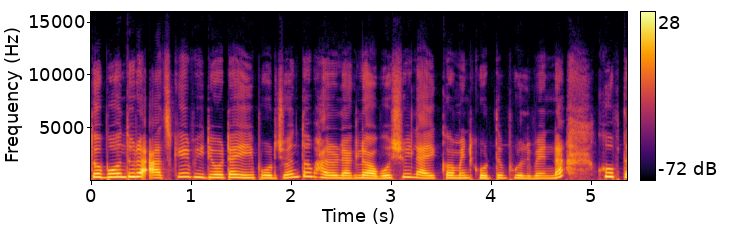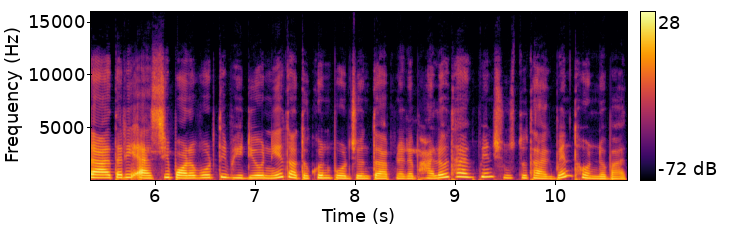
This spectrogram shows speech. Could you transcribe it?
তো বন্ধুরা, আজকের ভিডিওটা এই পর্যন্ত। ভালো লাগলে অবশ্যই লাইক কমেন্ট করতে ভুলবেন না। খুব তাড়াতাড়ি আসছি পরবর্তী ভিডিও নিয়ে। ততক্ষণ পর্যন্ত আপনারা ভালো থাকবেন সুস্থ থাকবেন। ধন্যবাদ।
